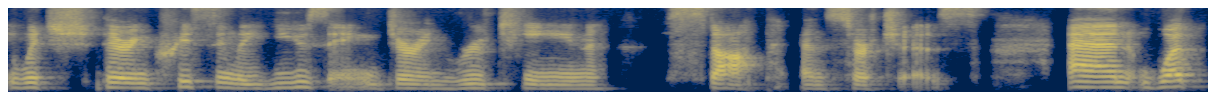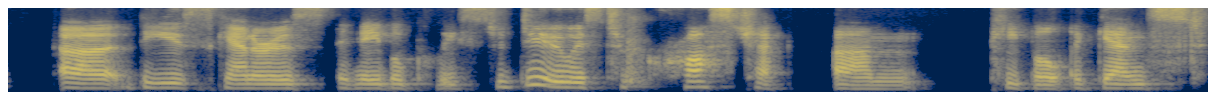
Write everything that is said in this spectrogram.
which they're increasingly using during routine stop and searches. And what uh, these scanners enable police to do is to cross-check um, people against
